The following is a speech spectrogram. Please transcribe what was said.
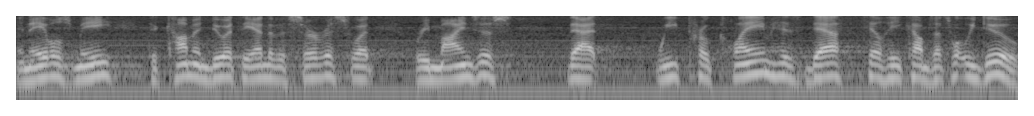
enables me to come and do at the end of the service what reminds us that we proclaim his death till he comes. That's what we do.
